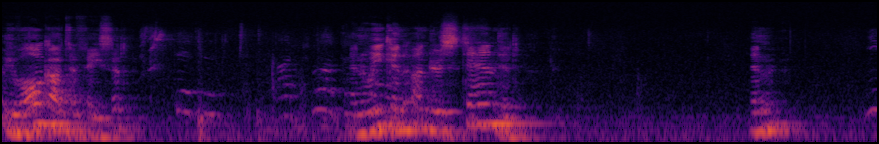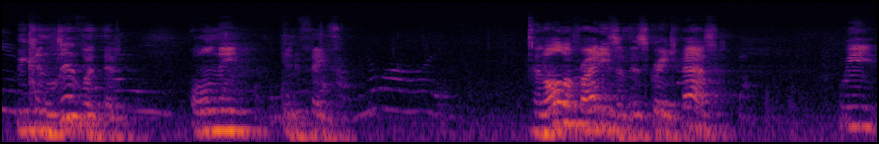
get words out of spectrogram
We've all got to face it, and we can understand it, and we can live with it only in faith. And all the Fridays of this great fast, we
